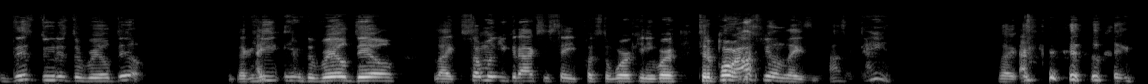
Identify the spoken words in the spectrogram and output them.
this dude is the real deal. Like he, he's the real deal. Like someone you could actually say he puts the work in, he work to the point where I was feeling lazy. I was like, damn. Like, like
